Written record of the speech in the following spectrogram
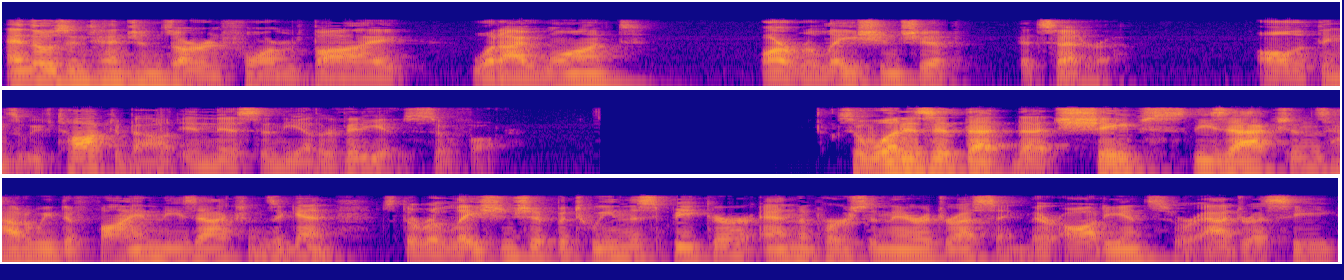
and those intentions are informed by what I want, our relationship, etc. All the things that we've talked about in this and the other videos so far. So what is it that, that shapes these actions? How do we define these actions? Again, it's the relationship between the speaker and the person they're addressing, their audience or addressee.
